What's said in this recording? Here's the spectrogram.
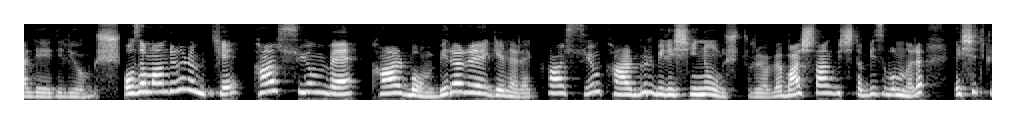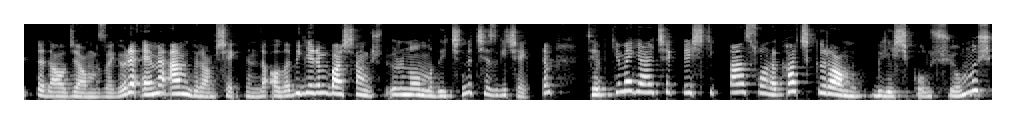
elde ediliyormuş. O zaman diyorum ki kalsiyum ve karbon bir araya gelerek kalsiyum karbür bileşiğini oluşturuyor ve başlangıçta biz bunları eşit kütlede alacağımıza göre m'e m gram şeklinde alabilirim. Başlangıçta ürün olmadığı için de çizgi çektim. Tepkime gerçekleştikten sonra kaç gram bileşik oluşuyormuş?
